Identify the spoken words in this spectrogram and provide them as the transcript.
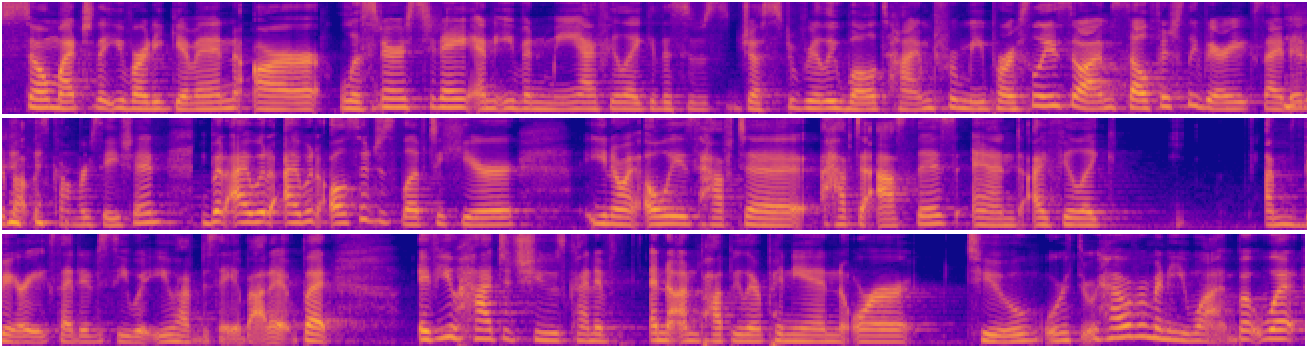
so much that you've already given our listeners today and even me. I feel like this was just really well timed for me personally, so I'm selfishly very excited about this conversation. But I would I would also just love to hear, you know, I always have to have to ask this and I feel like I'm very excited to see what you have to say about it. But if you had to choose kind of an unpopular opinion or two or through however many you want, but what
